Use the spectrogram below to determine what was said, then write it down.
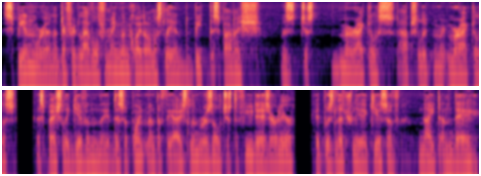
Spain were on a different level from England, quite honestly, and to beat the Spanish was just miraculous, absolute miraculous, especially given the disappointment of the Iceland result just a few days earlier. It was literally a case of night and day.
